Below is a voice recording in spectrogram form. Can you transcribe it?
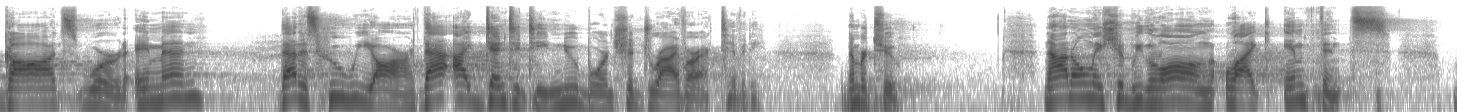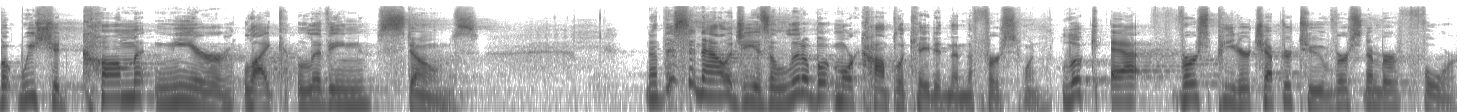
God's word. Amen? That is who we are. That identity, newborn, should drive our activity. Number two, not only should we long like infants, but we should come near like living stones. Now, this analogy is a little bit more complicated than the first one. Look at 1 Peter chapter 2, verse number 4.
